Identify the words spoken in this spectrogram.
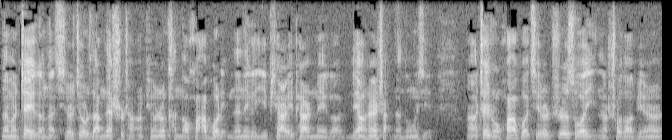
那么这个呢，其实就是咱们在市场上平时看到花珀里面的那个一片一片那个亮闪闪的东西啊。这种花珀其实之所以呢受到别人。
